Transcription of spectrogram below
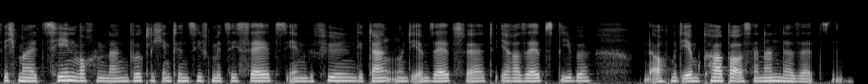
sich mal zehn Wochen lang wirklich intensiv mit sich selbst, ihren Gefühlen, Gedanken und ihrem Selbstwert, ihrer Selbstliebe und auch mit ihrem Körper auseinandersetzen.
